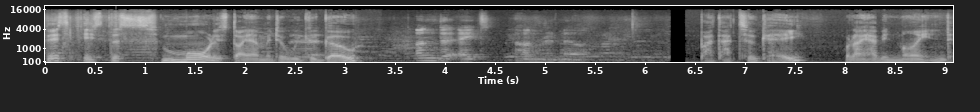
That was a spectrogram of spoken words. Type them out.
This is the smallest diameter we could go, Under 800 mil. but that's okay. What I have in mind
